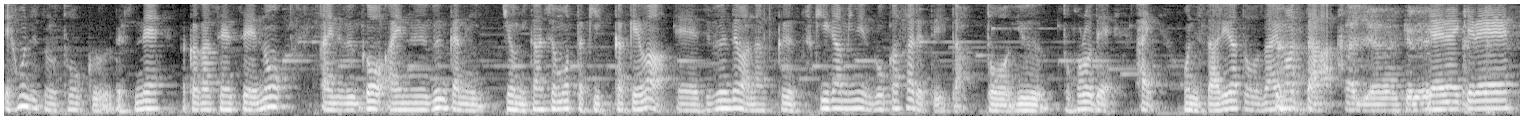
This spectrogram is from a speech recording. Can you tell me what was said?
え本日のトークですね、中川先生のアイヌ語、アイヌ文化に興味関心を持ったきっかけは、えー、自分ではなく月神に動かされていたというところで、はい、本日ありがとうございました。はい、やらけれ。やらけれ。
